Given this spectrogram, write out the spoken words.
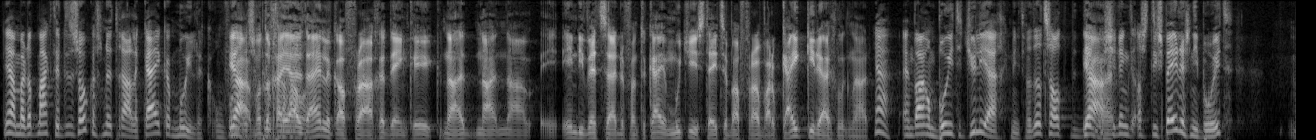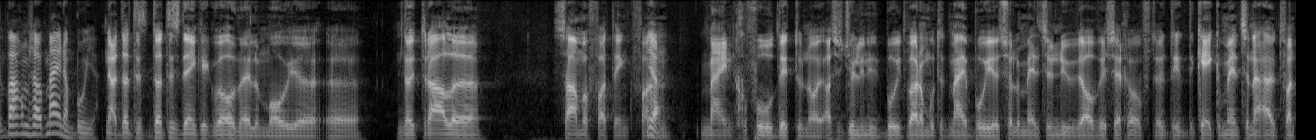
Ja, maar dat maakt het dus ook als neutrale kijker moeilijk. Om van Ja, want dan ga je uiteindelijk afvragen, denk ik. Nou, nou, nou, in die wedstrijden van Turkije moet je je steeds hebben afvragen, waarom kijk ik hier eigenlijk naar? Ja, en waarom boeit het jullie eigenlijk niet? Want dat is altijd. Ja. Als je denkt, als het die spelers niet boeit, waarom zou het mij dan boeien? Nou, dat is, dat is denk ik wel een hele mooie, eh, neutrale samenvatting van Ja. Mijn gevoel dit toernooi. Als het jullie niet boeit, waarom moet het mij boeien? Zullen mensen nu wel weer zeggen, of er keken mensen naar uit van...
